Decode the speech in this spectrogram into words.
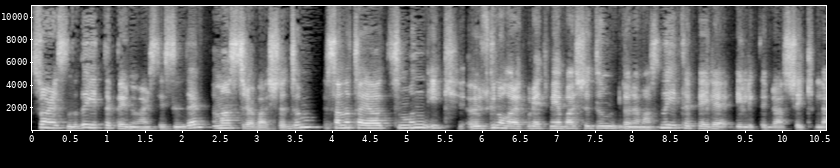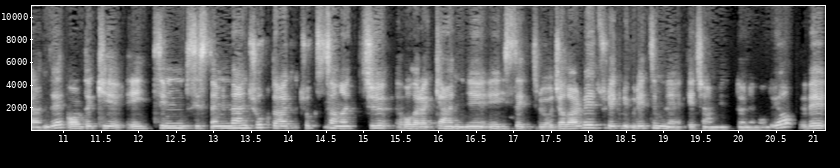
Sonrasında da Yeditepe Üniversitesi'nde master'a başladım. Sanat hayatımın ilk özgün olarak üretmeye başladığım dönem aslında Yeditepe ile birlikte biraz şekillendi. Oradaki eğitim sisteminden çok daha çok sanatçı olarak kendini e, hissettiriyor hocalar ve sürekli üretimle geçen bir dönem oluyor. Ve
